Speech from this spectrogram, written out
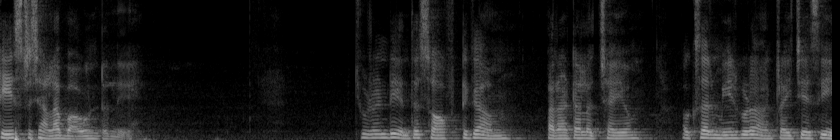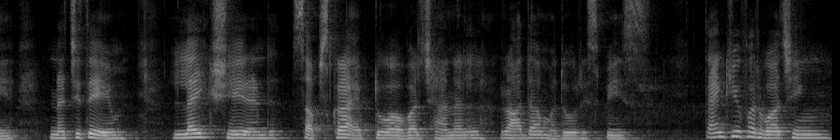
టేస్ట్ చాలా బాగుంటుంది. చూడండి ఎంత సాఫ్ట్గా పరాటాలు వచ్చాయో. ఒకసారి మీరు కూడా ట్రై చేసి నచ్చితే Like, share, and subscribe to our channel Radha Madhur Recipes. Thank you for watching.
